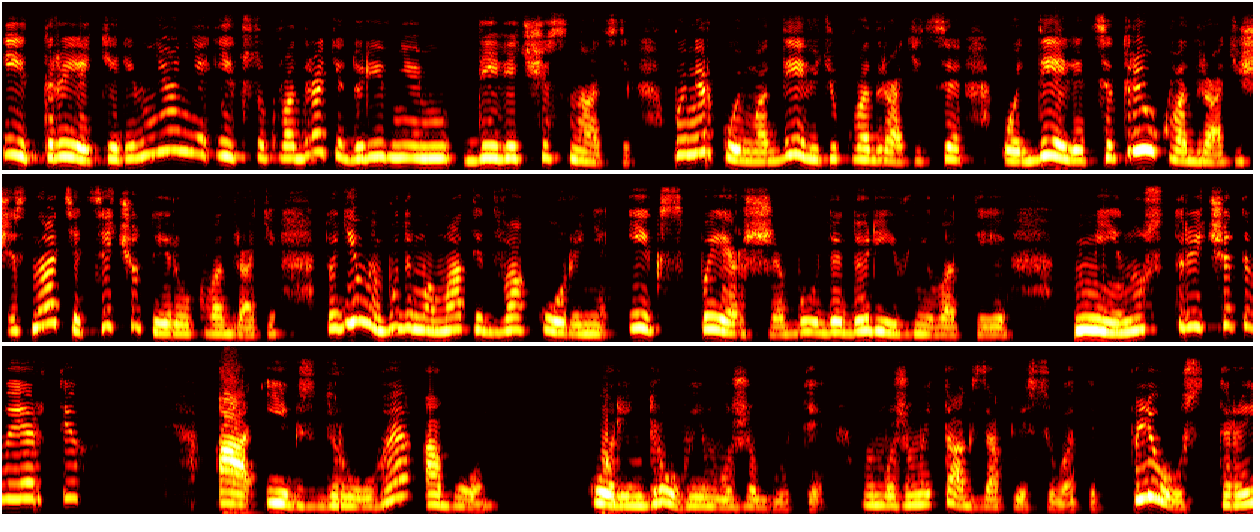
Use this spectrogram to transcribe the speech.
І третє рівняння х у квадраті дорівнює 9 16. Поміркуємо, 9 у квадраті це ой, 9 це 3 у квадраті, 16 це 4 у квадраті. Тоді ми будемо мати два корення. Х перше буде дорівнювати мінус 3 четвертих, а х друге або корінь другий може бути, ми можемо і так записувати, плюс 3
